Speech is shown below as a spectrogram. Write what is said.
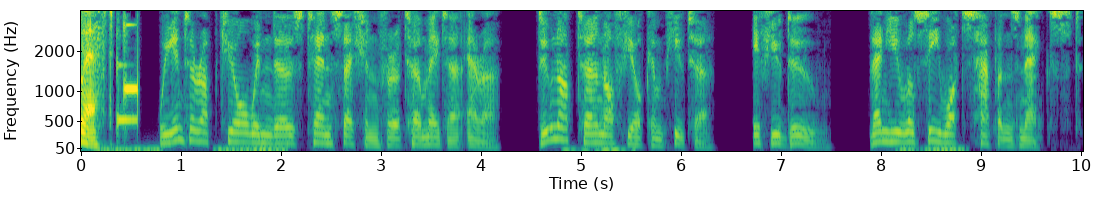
Twist. We interrupt your Windows 10 session for a Tow Mater error. Do not turn off your computer. If you do, then you will see what happens next.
